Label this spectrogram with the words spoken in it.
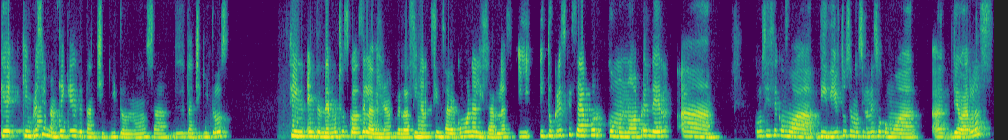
qué, qué impresionante que desde tan chiquitos, ¿no? O sea, desde tan chiquitos, sin entender muchas cosas de la vida, ¿verdad? Sin, sin saber cómo analizarlas. Y, y tú crees que sea por como no aprender a, ¿cómo se dice? Como a vivir tus emociones o como a llevarlas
